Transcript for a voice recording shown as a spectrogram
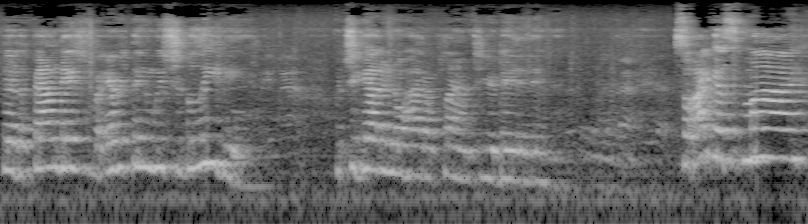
They're the foundation for everything we should believe in. But you got to know how to apply them to your daily living. So I guess my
